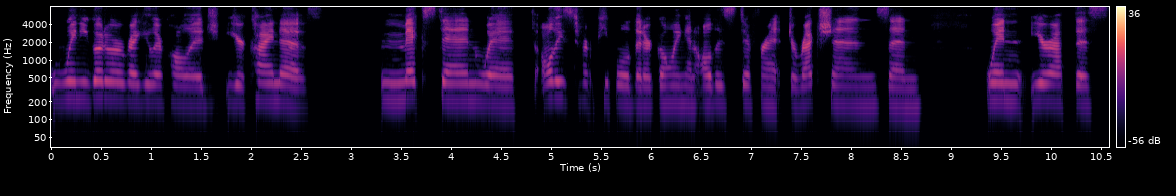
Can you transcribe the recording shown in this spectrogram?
when you go to a regular college, you're kind of mixed in with all these different people that are going in all these different directions. And when you're at this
